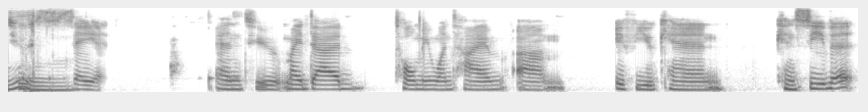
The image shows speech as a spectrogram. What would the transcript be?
to Ooh. say it. And to, my dad told me one time um, if you can conceive it,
